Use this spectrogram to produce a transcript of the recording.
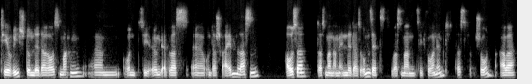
Theoriestunde daraus machen ähm, und sie irgendetwas äh, unterschreiben lassen, außer dass man am Ende das umsetzt, was man sich vornimmt, das schon, aber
